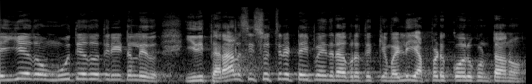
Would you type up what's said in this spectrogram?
చెయ్యేదో మూతేదో తెలియటం లేదు. ఇది పెరాలసిస్ వచ్చినట్టు అయిపోయింది నా బ్రతుక్కి మళ్ళీ ఎప్పటికి కోలుకుంటానో.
